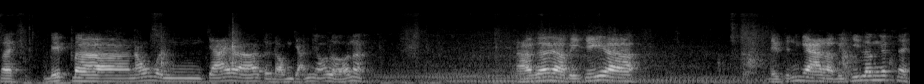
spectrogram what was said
Đây bếp uh, nấu bên trái uh, tự động giảm nhỏ lửa nè. À, ở cái à, vị trí à, điều chỉnh ga là vị trí lớn nhất đây.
